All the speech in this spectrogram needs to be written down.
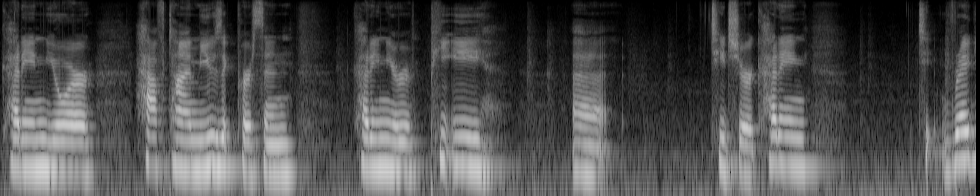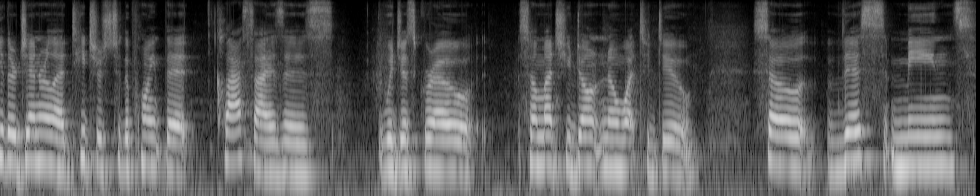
Cutting your halftime music person, cutting your PE uh, teacher, cutting regular general ed teachers to the point that class sizes would just grow so much you don't know what to do. So this means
